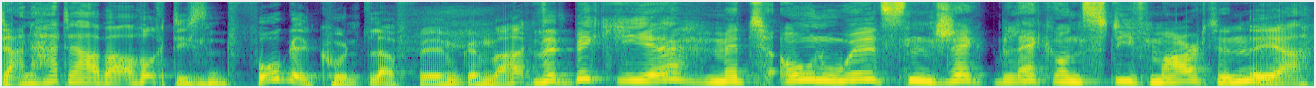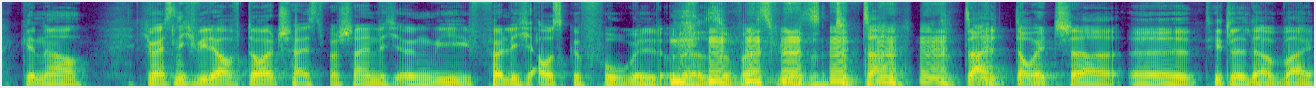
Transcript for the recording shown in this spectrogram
Dann hat er aber auch diesen Vogelkundler-Film gemacht. The Big Year mit Owen Wilson, Jack Black und Steve Martin. Ja, genau. Ich weiß nicht, wie der auf Deutsch heißt. Wahrscheinlich irgendwie völlig ausgevogelt oder sowas. wie so ein total, total deutscher äh, Titel dabei.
